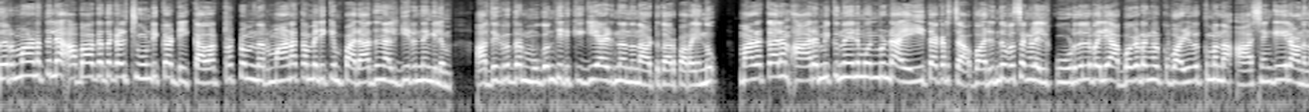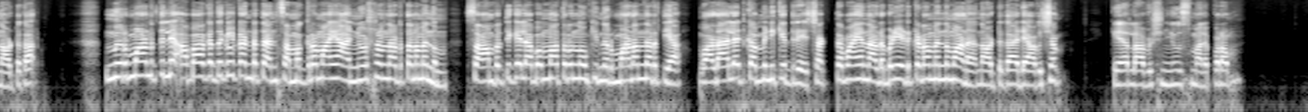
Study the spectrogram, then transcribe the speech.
നിർമ്മാണത്തിലെ അപാകതകൾ ചൂണ്ടിക്കാട്ടി കളക്ടർക്കും നിർമ്മാണ കമ്പനിക്കും പരാതി നൽകിയിരുന്നെങ്കിലും അധികൃതർ മുഖം തിരിക്കുകയായിരുന്നെന്ന് നാട്ടുകാർ പറയുന്നു. മഴക്കാലം ആരംഭിക്കുന്നതിന് മുൻപുണ്ടായ ഈ തകർച്ച വരും ദിവസങ്ങളിൽ കൂടുതൽ വലിയ അപകടങ്ങൾക്ക് വഴിവെക്കുമെന്ന ആശങ്കയിലാണ് നാട്ടുകാർ. നിർമ്മാണത്തിലെ അപാകതകൾ കണ്ടെത്താൻ സമഗ്രമായ അന്വേഷണം നടത്തണമെന്നും സാമ്പത്തിക ലാഭം മാത്രം നോക്കി നിർമ്മാണം നടത്തിയ വടാലറ്റ് കമ്പനിക്കെതിരെ ശക്തമായ നടപടിയെടുക്കണമെന്നുമാണ് നാട്ടുകാരുടെ ആവശ്യം. Kerala vision news Malappuram.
